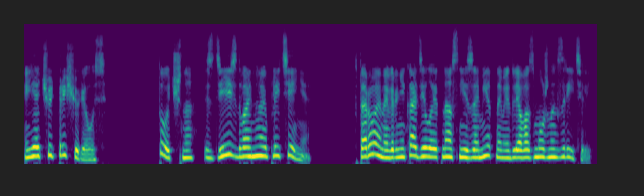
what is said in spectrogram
Я чуть прищурилась. Точно, здесь двойное плетение. Второе наверняка делает нас незаметными для возможных зрителей.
